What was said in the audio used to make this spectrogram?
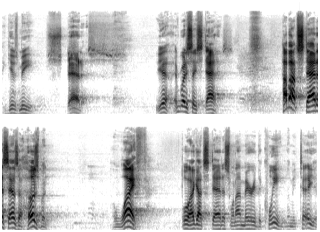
It gives me status. Yeah, everybody say status. How about status as a husband, a wife? Boy, I got status when I married the queen, let me tell you.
